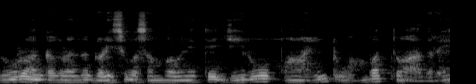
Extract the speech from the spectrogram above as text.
ನೂರು ಅಂಕಗಳನ್ನು ಗಳಿಸುವ ಸಂಭವನೀಯತೆ ಜೀರೋ ಪಾಯಿಂಟ್ ಒಂಬತ್ತು ಆದರೆ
